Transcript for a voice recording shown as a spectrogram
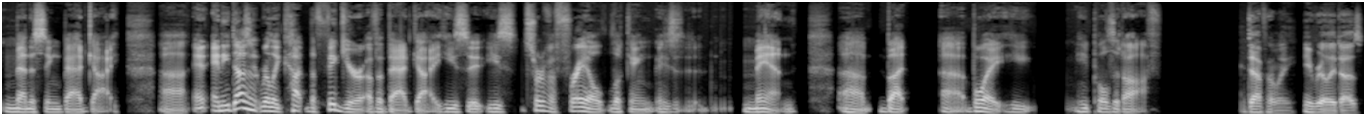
menacing bad guy, uh, and and he doesn't really cut the figure of a bad guy. He's a, he's sort of a frail looking he's man, uh, but uh, boy he he pulls it off. Definitely, he really does.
